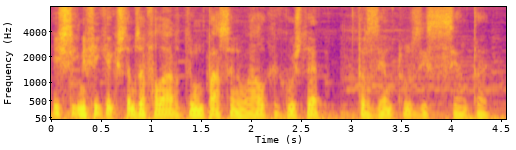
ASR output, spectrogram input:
isto significa que estamos a falar de um passe anual que custa 360 euros.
